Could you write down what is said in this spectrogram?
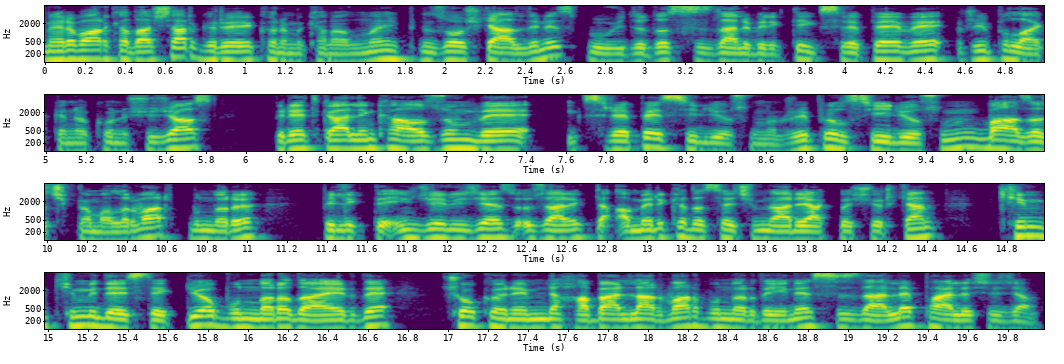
Merhaba arkadaşlar, Gray Ekonomi kanalına hepiniz hoş geldiniz. Bu videoda sizlerle birlikte XRP ve Ripple hakkında konuşacağız. Brett Garlinghous'un ve XRP CEO'sunun, Ripple CEO'sunun bazı açıklamaları var. Bunları birlikte inceleyeceğiz. Özellikle Amerika'da seçimler yaklaşırken kim kimi destekliyor bunlara dair de çok önemli haberler var. Bunları da yine sizlerle paylaşacağım.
